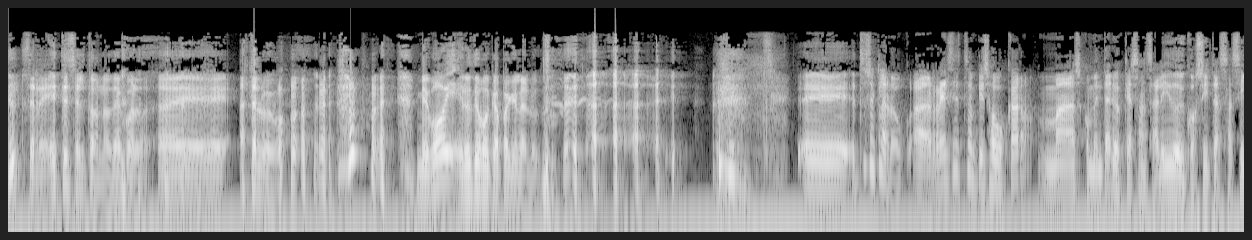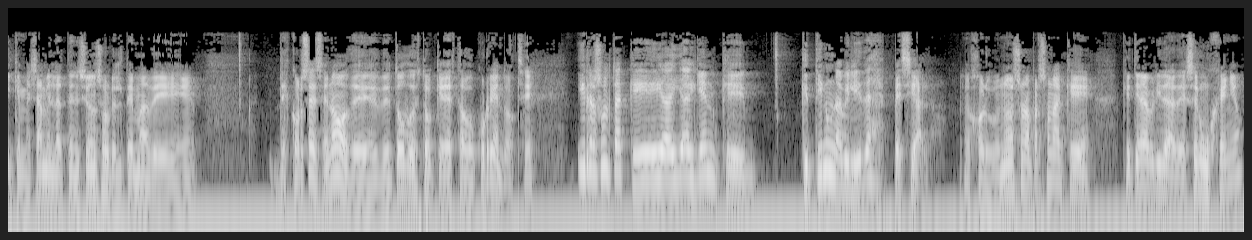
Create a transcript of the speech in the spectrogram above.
Este es el tono, de acuerdo. Eh, hasta luego. me voy, el último que apague la luz. Eh, entonces, claro, a raíz de esto empiezo a buscar más comentarios que hayan salido y cositas así que me llamen la atención sobre el tema de, de Scorsese, ¿no? De, de todo esto que ha estado ocurriendo. Sí. Y resulta que hay alguien que, que tiene una habilidad especial en Hollywood. No es una persona que, que tiene habilidad de ser un genio,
